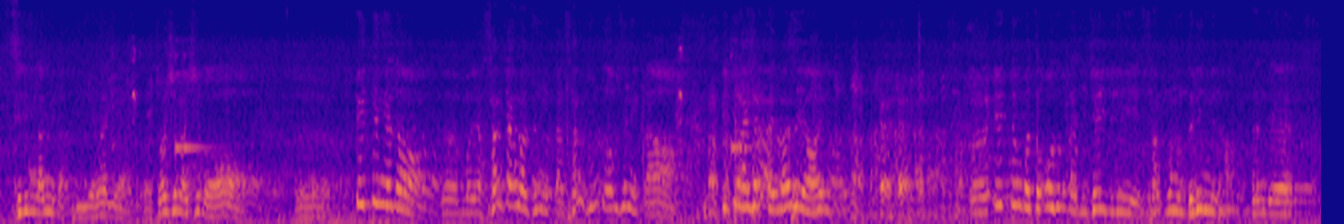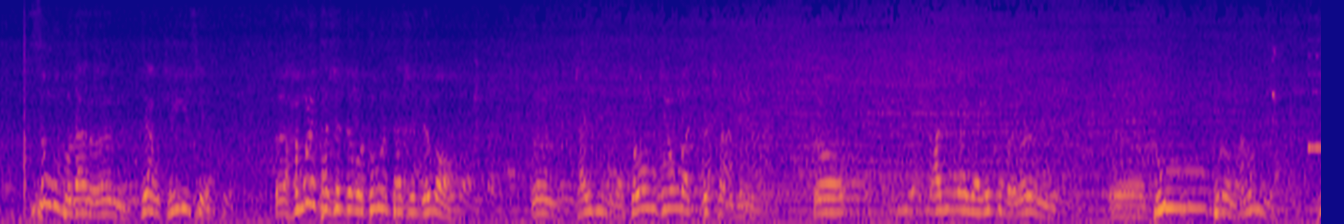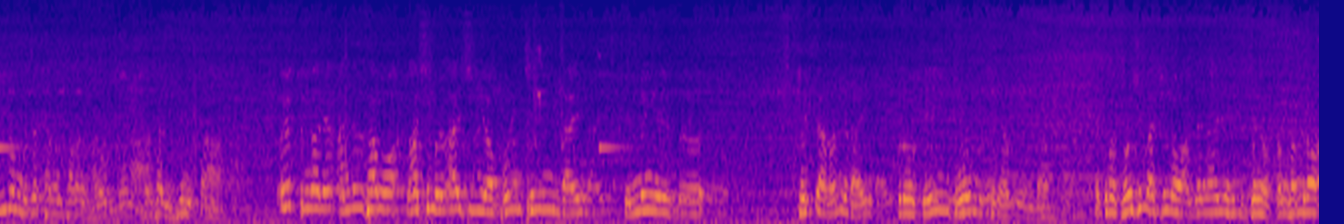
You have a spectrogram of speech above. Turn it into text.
스림 납니다. 분명하게. 어, 조심하시고, 어, 1등에도, 그, 뭐야, 상장만 주니까 상품도 없으니까, 1등 하시라고 하지 마세요. 그 1등부터 5등까지 저희들이 상품은 드립니다. 그런데 승부보다는 그냥 즐기세요. 그한 번에 타셔도 되고, 두번 타셔도 되고, 그건 자유입니다. 좋은 기록만 제출하면 됩니다. 그, 나중에 이야기하겠지만은, 어, 두 부로 나눕니다. 비록 먼저 타는 사람 간혹 항상 있으니까. 어쨌든 간에 안전사고 나시면 아시죠? 본인 책임입니다. 연맹에서 절대 안 합니다. 그리고 개인 보험 처리합니다. 하여튼 조심하시고 안전하게 해주세요. 감사합니다.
